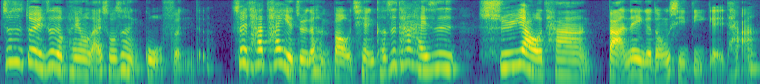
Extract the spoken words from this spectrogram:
就是对于这个朋友来说是很过分的，所以他他也觉得很抱歉，可是他还是需要他把那个东西递给他，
